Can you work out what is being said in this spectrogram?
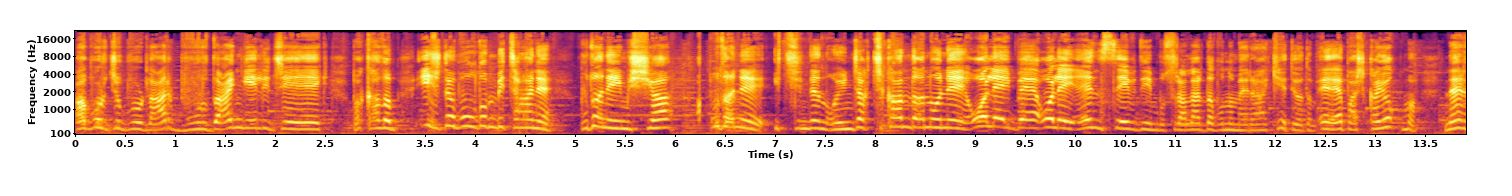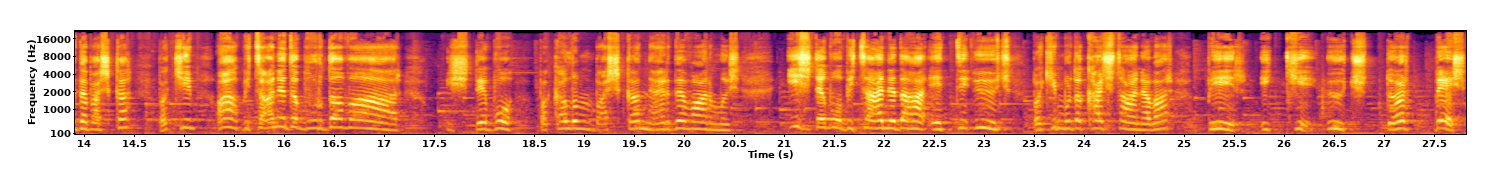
Abur cuburlar buradan gelecek. Bakalım işte buldum bir tane. Bu da neymiş ya? Bu da ne? İçinden oyuncak çıkandan o ne? Oley be oley en sevdiğim bu sıralarda bunu merak ediyordum. E başka yok mu? Nerede başka? Bakayım. Ah bir tane de burada var. İşte bu. Bakalım başka nerede varmış? İşte bu bir tane daha etti 3. Bakayım burada kaç tane var? 1, 2, 3, 4, 5.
